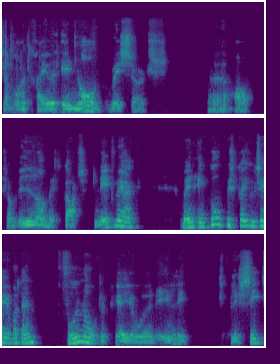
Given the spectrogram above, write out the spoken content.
som må have krævet enorm research. øh, og som vidner om et godt netværk, men en god beskrivelse af, hvordan fodnoteperioden egentlig blev set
